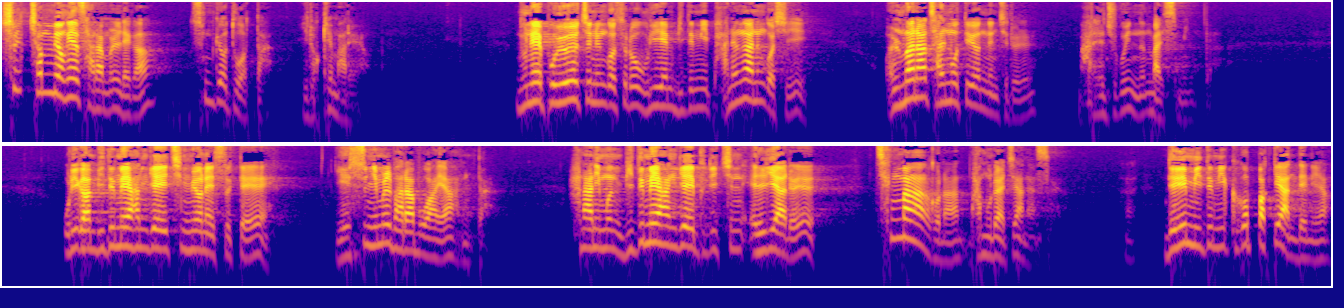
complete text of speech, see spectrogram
7천 명의 사람을 내가 숨겨두었다. 이렇게 말해요. 눈에 보여지는 것으로 우리의 믿음이 반응하는 것이 얼마나 잘못되었는지를 말해주고 있는 말씀입니다. 우리가 믿음의 한계에 직면했을 때 예수님을 바라보아야 합니다. 하나님은 믿음의 한계에 부딪힌 엘리야를 책망하거나 나무라지 않았어요. 내 믿음이 그것밖에 안 되냐?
